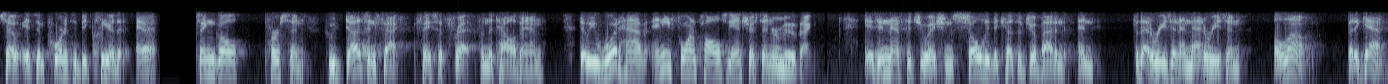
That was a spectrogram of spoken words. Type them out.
So it's important to be clear that every single person who does, in fact, face a threat from the Taliban, that we would have any foreign policy interest in removing, is in that situation solely because of Joe Biden, and for that reason and that reason alone. But again,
